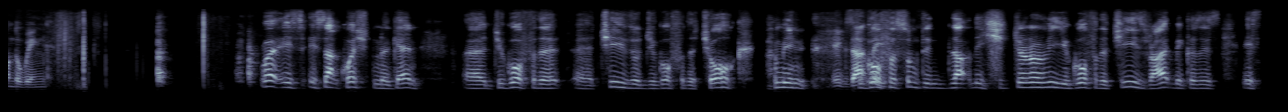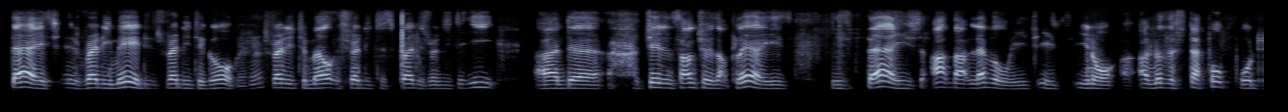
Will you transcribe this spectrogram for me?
on the wing. Well, it's it's that question again. Uh, do you go for the uh, cheese or do you go for the chalk? I mean, Exactly. you go for something that do you know what I mean. You go for the cheese, right? Because it's it's there. It's, it's ready made. It's ready to go. Mhm. It's ready to melt. It's ready to spread. It's ready to eat. And uh, Jadon Sancho is that player. He's he's there. He's at that level. He's, he's you know another step up would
